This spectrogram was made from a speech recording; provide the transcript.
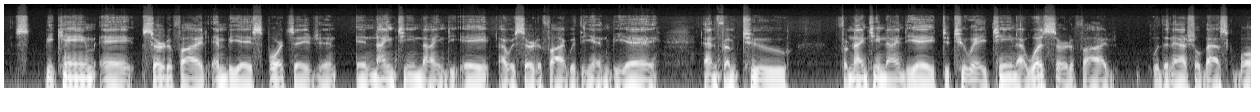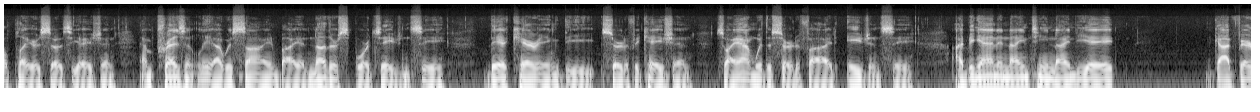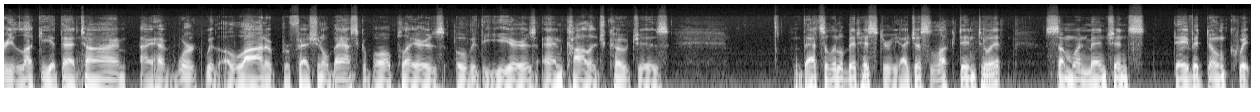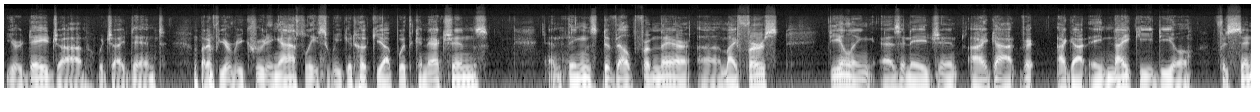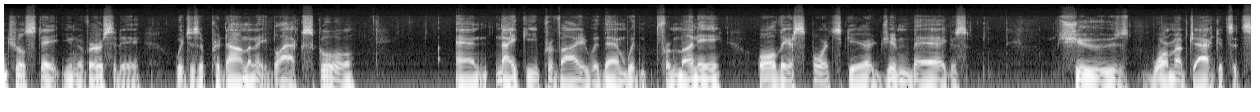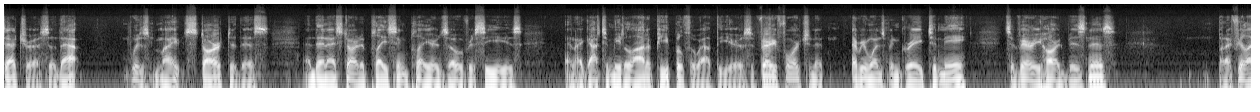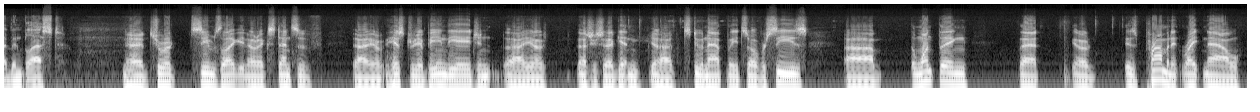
became a certified NBA sports agent in 1998. I was certified with the NBA, and from two, from 1998 to 2018, I was certified with the National Basketball Players Association, and presently I was signed by another sports agency. They're carrying the certification, so I am with a certified agency. I began in 1998 got very lucky at that time. I have worked with a lot of professional basketball players over the years and college coaches. That's a little bit history. I just lucked into it. Someone mentioned, David, don't quit your day job, which I didn't. But if you're recruiting athletes, we could hook you up with connections, and things develop from there. Uh, my first dealing as an agent, I got I got a Nike deal for Central State University, which is a predominantly black school, and Nike provided with them with for money all their sports gear, gym bags, shoes, warm-up jackets, etc. So that was my start to this, and then I started placing players overseas, and I got to meet a lot of people throughout the years. Very fortunate everyone's been great to me. It's a very hard business, but I feel I've been blessed. Yeah, it sure seems like you know an extensive uh, history of being the agent. Uh, you know, as you said, getting uh, student athletes overseas. Uh, the one thing that you know is prominent right now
